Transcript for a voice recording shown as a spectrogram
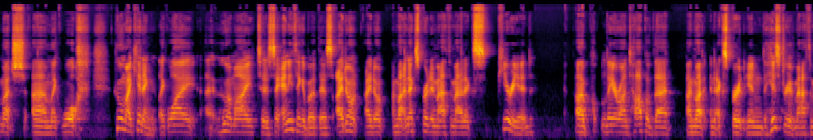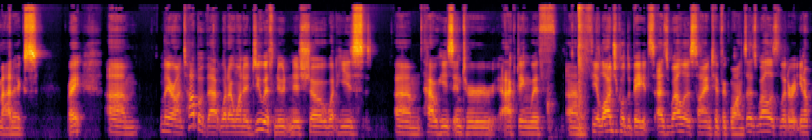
much um, like, well, who am I kidding? Like, why? Uh, who am I to say anything about this? I don't. I don't. I'm not an expert in mathematics. Period. Uh, layer on top of that, I'm not an expert in the history of mathematics. Right. Um, layer on top of that, what I want to do with Newton is show what he's um, how he's interacting with um, theological debates as well as scientific ones, as well as literate. You know,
